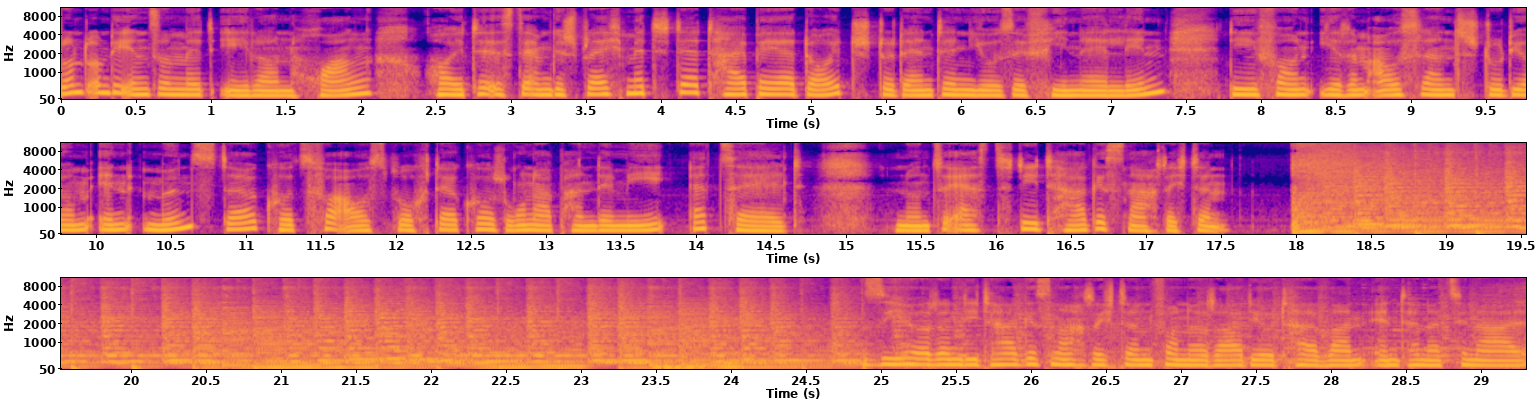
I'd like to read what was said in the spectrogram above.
rund um die Insel mit Elon Huang. Heute ist er im Gespräch mit der Taipeier Deutschstudentin Josephine Lin, die von ihrem Auslandsstudium in Münster kurz vor Ausbruch der Corona-Pandemie erzählt. Nun zuerst die Tagesnachrichten. Sie hören die Tagesnachrichten von Radio Taiwan International.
